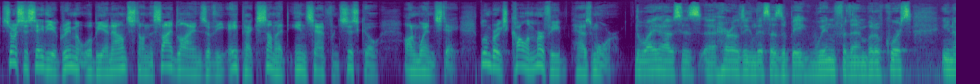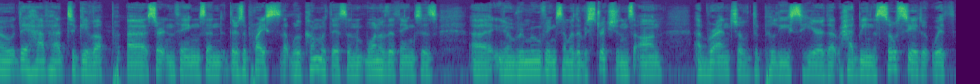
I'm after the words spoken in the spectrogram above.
Sources say the agreement will be announced on the sidelines of the APEC summit in San Francisco on Wednesday. Bloomberg's Colin Murphy has more. The White House is uh, heralding this as a big win for them, but of course, you know, they have had to give up uh, certain things, and there's a price that will come with this. And one of the things is, uh, you know, removing some of the restrictions on a branch of the police here that had been associated with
